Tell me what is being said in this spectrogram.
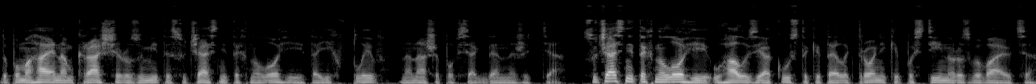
допомагає нам краще розуміти сучасні технології та їх вплив на наше повсякденне життя. Сучасні технології у галузі акустики та електроніки постійно розвиваються,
